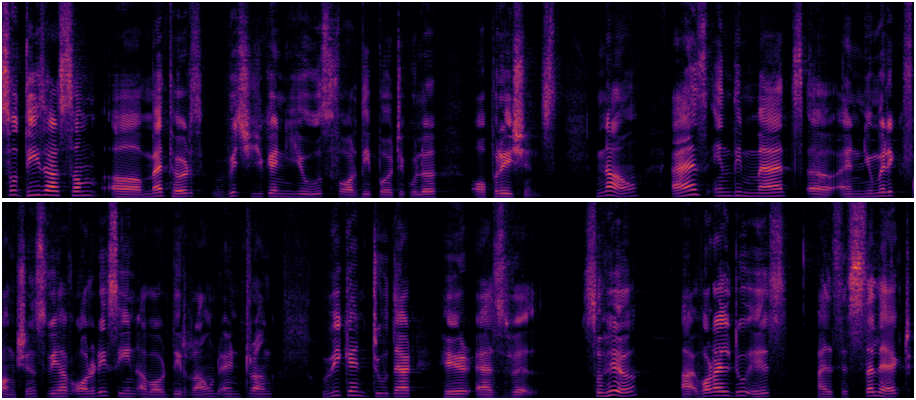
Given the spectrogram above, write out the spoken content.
so these are some uh, methods which you can use for the particular operations. Now as in the maths uh, and numeric functions we have already seen about the round and trunc we can do that here as well. So here uh, what I'll do is I'll just select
